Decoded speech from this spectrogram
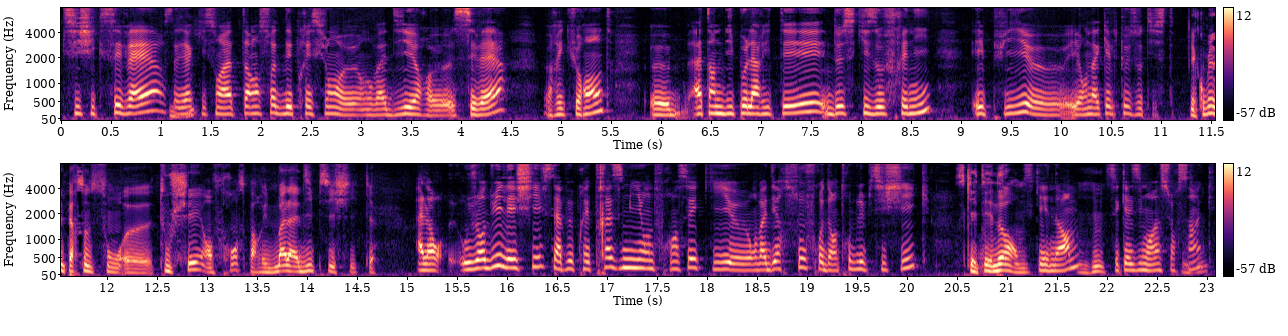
psychiques sévères, c'est-à-dire mhm. qui sont atteints soit de dépression, on va dire, sévère, récurrentes, euh, atteinte de bipolarité, de schizophrénie. Et puis, euh, et on a quelques autistes. Et combien de personnes sont euh, touchées en France par une maladie psychique? Alors aujourd'hui, les chiffres, c'est à peu près 13 millions de Français qui, on va dire, souffrent d'un trouble psychique. Ce qui est énorme. Ce qui est énorme. Mhm. C'est quasiment 1 sur 5.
